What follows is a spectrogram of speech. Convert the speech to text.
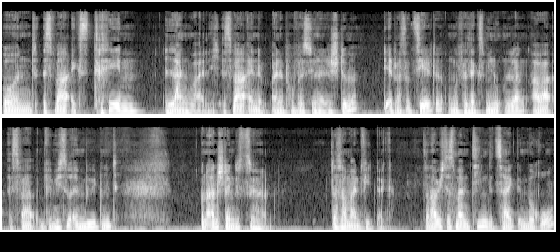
Und es war extrem langweilig. Es war eine, eine professionelle Stimme, die etwas erzählte, ungefähr sechs Minuten lang, aber es war für mich so ermüdend und anstrengend, es zu hören. Das war mein Feedback. Dann habe ich das meinem Team gezeigt im Büro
